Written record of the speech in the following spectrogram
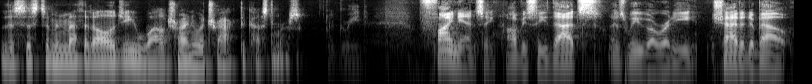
the system and methodology while trying to attract the customers. Agreed. Financing, obviously, that's as we've already chatted about.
